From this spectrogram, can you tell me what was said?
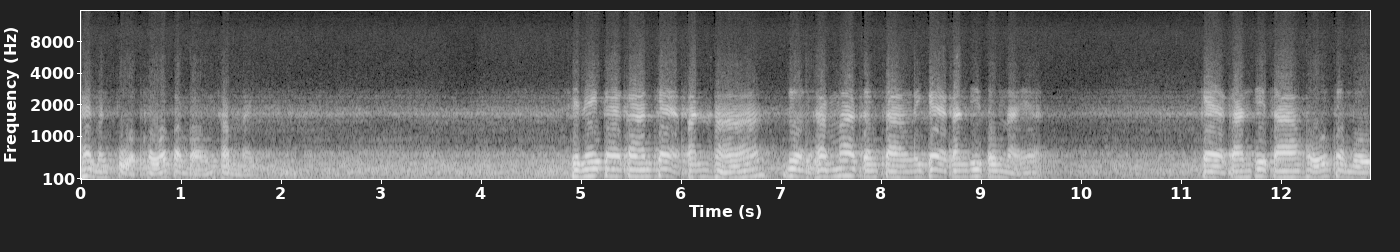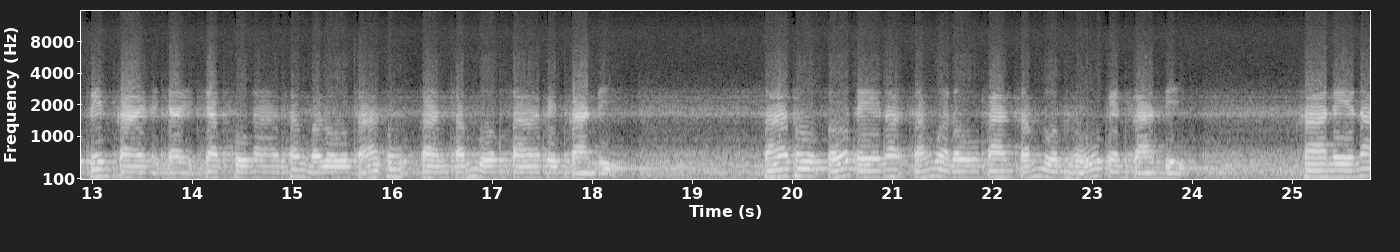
ให้มันปวดหัวประหมองทำไมทีนี้แก้การแก้ปัญหาเรื่องธรรมะต่างๆในแก้กันที่ตรงไหนอะแก่กันที่ตาหูจมูกลิ้นกายใจจักคูนาสังบโลสาธุการสำรวมตาเป็นการดี สาธุโสเตนะสังวโรการสำรวมหูเป็นการดี คาเนนะ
